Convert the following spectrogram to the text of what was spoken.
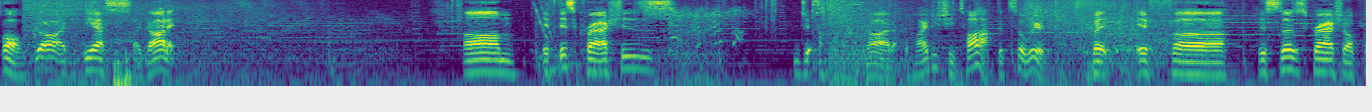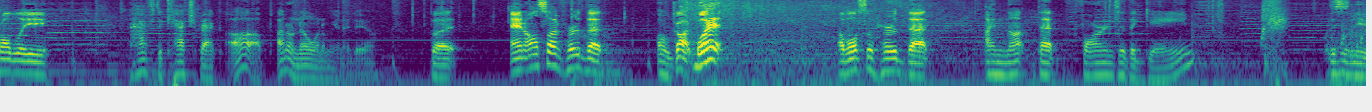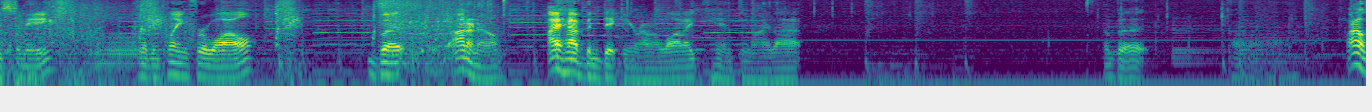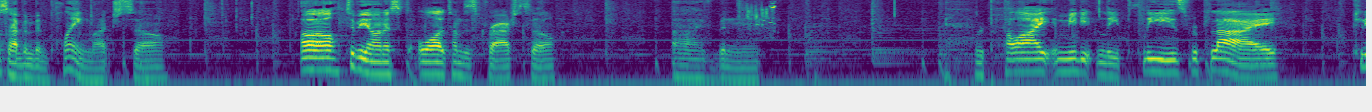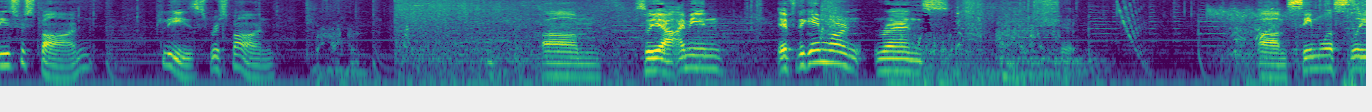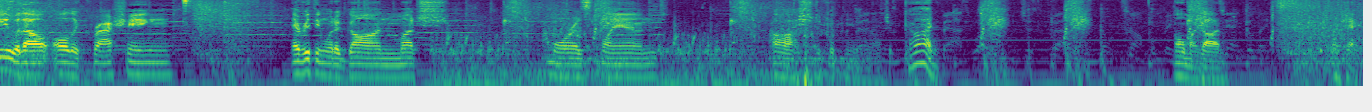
Oh god, yes, I got it. Um, if this crashes... Oh god, why did she talk? That's so weird. But if, uh, this does crash, I'll probably have to catch back up. I don't know what I'm gonna do. But, and also I've heard that... Oh god, what? I've also heard that I'm not that far into the game. This is news to me. I've been playing for a while. But, I don't know. I have been dicking around a lot, I can't deny that. But, I also haven't been playing much, so... Oh, to be honest, a lot of times it's crashed, so... I've been... Reply immediately, please reply. Please respond. Please respond. Um, so yeah, I mean, if the game run runs, shit, um, seamlessly without all the crashing, everything would have gone much more as planned. Oh, I should have kept using magic. God. Oh my god. Okay.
